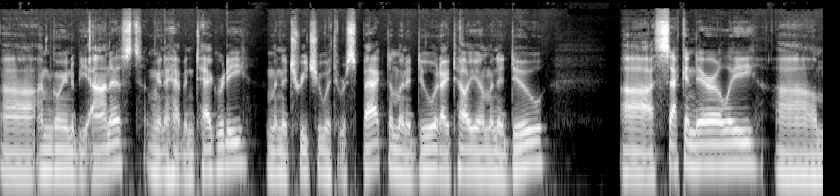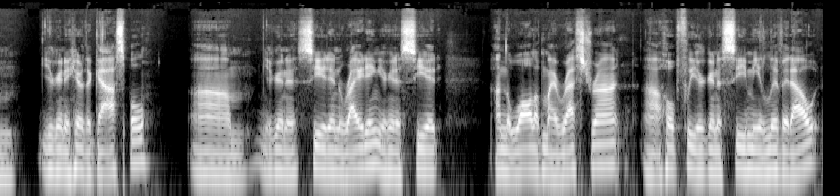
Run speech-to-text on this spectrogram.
Uh, I'm going to be honest. I'm going to have integrity. I'm going to treat you with respect. I'm going to do what I tell you I'm going to do. Uh, secondarily, um, you're going to hear the gospel. Um, you're going to see it in writing. You're going to see it on the wall of my restaurant. Uh, hopefully, you're going to see me live it out.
